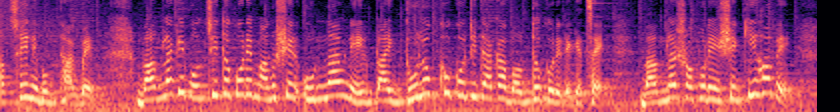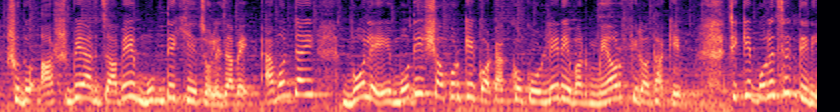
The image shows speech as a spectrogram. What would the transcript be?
আছেন এবং থাকবেন। বাংলাকে বঞ্চিত করে মানুষের উন্নয়নের প্রায় দু লক্ষ কোটি টাকা বন্ধ করে রেখেছে। বাংলা সফরে এসে কি হবে? শুধু আসবে আর যাবে, মুখ দেখিয়ে চলে যাবে। এমনটাই বলে মোদীর সফরকে কটাক্ষ করলেন এবার মেয়র ফিরদ হাকিম। ঠিকই বলেছেন তিনি,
